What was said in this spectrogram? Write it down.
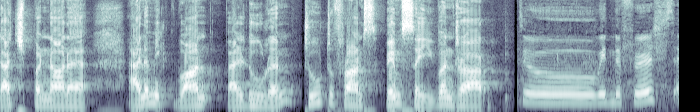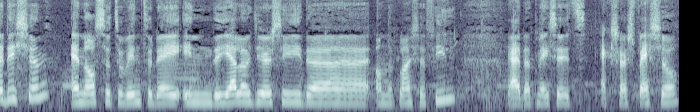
டச் பெண்ணான Annemiek van Vleuten tour de France பெம்ஸை வென்றார். To win the first edition and also to win today in the yellow jersey the, on the Planche Ville. Yeah, that makes it extra special.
